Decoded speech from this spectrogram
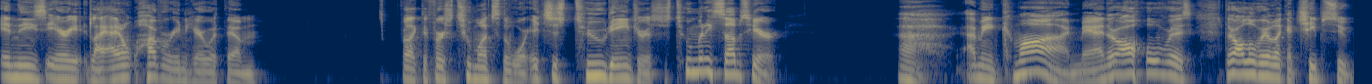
in these areas. Like I don't hover in here with them for like the first two months of the war. It's just too dangerous. There's too many subs here. I mean, come on, man. They're all over this. They're all over here like a cheap suit.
